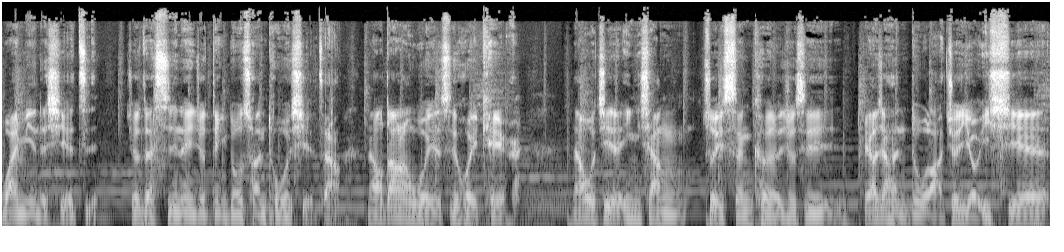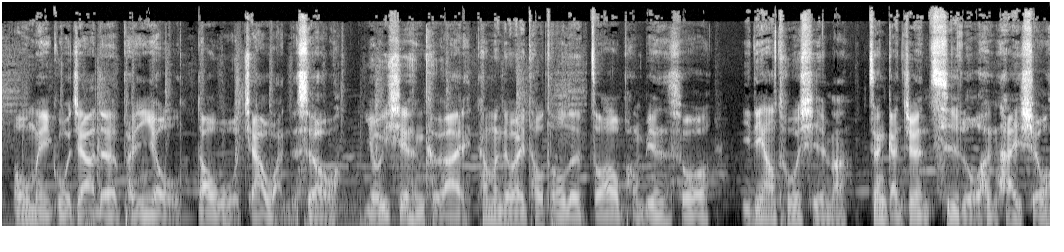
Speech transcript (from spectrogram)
外面的鞋子，就在室内就顶多穿拖鞋这样。然后当然我也是会 care。然后我记得印象最深刻的就是，不要讲很多啦，就有一些欧美国家的朋友到我家玩的时候，有一些很可爱，他们都会偷偷的走到我旁边说：“一定要脱鞋吗？”这样感觉很赤裸，很害羞。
